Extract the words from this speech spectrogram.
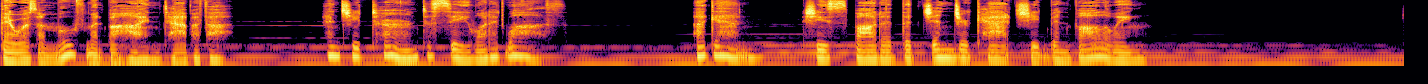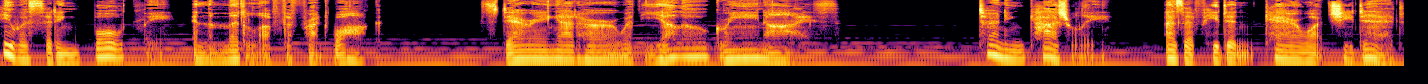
There was a movement behind Tabitha, and she turned to see what it was. Again, she spotted the ginger cat she'd been following he was sitting boldly in the middle of the front walk, staring at her with yellow green eyes. Turning casually, as if he didn't care what she did,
